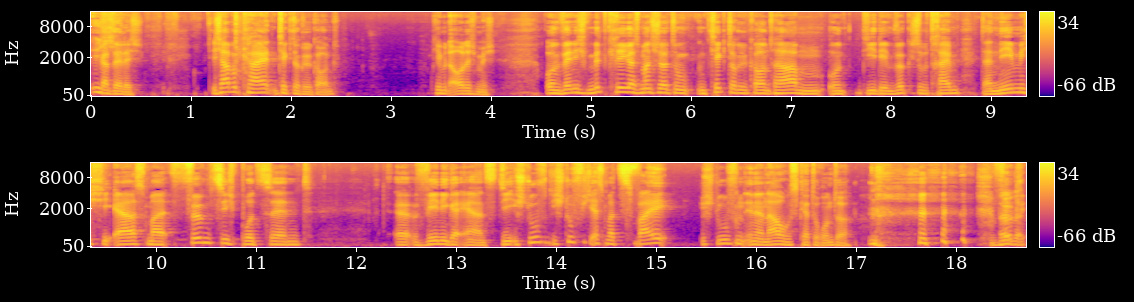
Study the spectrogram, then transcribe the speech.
Ich, Ganz ehrlich. Ich habe keinen TikTok-Account. Hiermit oute ich mich. Und wenn ich mitkriege, dass manche Leute einen TikTok-Account haben und die den wirklich so betreiben, dann nehme ich die erstmal 50% äh, weniger ernst. Die stufe, die stufe ich erstmal zwei Stufen in der Nahrungskette runter. Wirklich.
